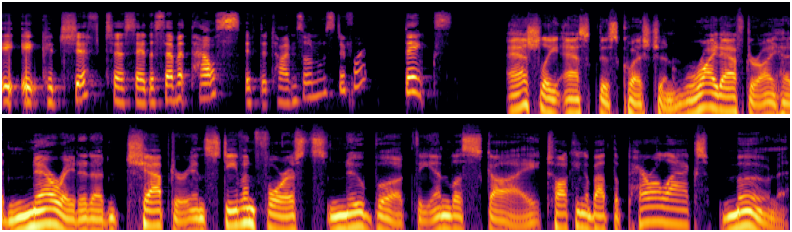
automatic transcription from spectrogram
it, it could shift to, say, the seventh house if the time zone was different? Thanks. Ashley asked this question right after I had narrated a chapter in Steven Forrest's new book, The Endless Sky, talking about the parallax moon,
